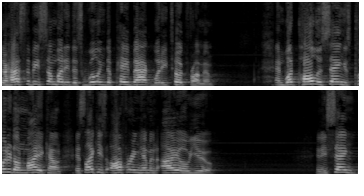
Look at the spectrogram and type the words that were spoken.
There has to be somebody that's willing to pay back what he took from him. And what Paul is saying is put it on my account. It's like he's offering him an IOU. And he's saying,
